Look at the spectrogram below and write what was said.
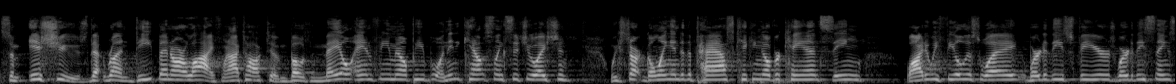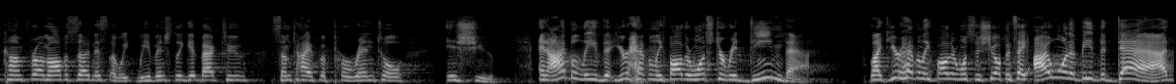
some issues that run deep in our life, when I talk to both male and female people in any counseling situation, we start going into the past, kicking over cans, seeing why do we feel this way? Where do these fears, where do these things come from? All of a sudden, we, we eventually get back to some type of parental issue. And I believe that your Heavenly Father wants to redeem that. Like your Heavenly Father wants to show up and say, I want to be the dad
